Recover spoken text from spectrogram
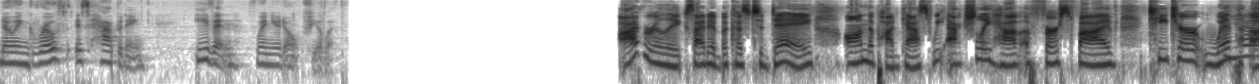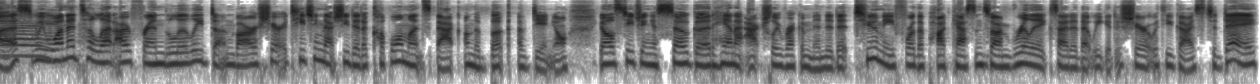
knowing growth is happening even when you don't feel it. I'm really excited because today on the podcast, we actually have a first five teacher with us. We wanted to let our friend Lily Dunbar share a teaching that she did a couple of months back on the book of Daniel. Y'all's teaching is so good. Hannah actually recommended it to me for the podcast. And so I'm really excited that we get to share it with you guys today.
